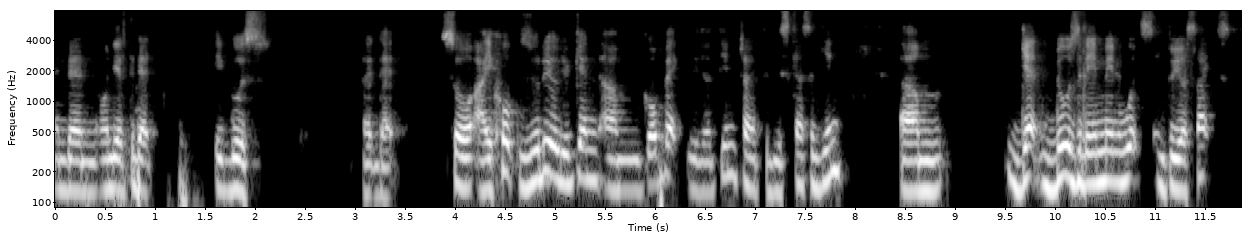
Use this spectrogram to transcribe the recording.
and then only after that, it goes like that. So I hope Zuril, you can um, go back with your team, try to discuss again, um, get those layman words into your slides,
